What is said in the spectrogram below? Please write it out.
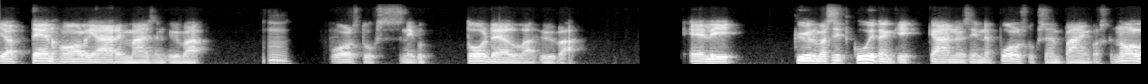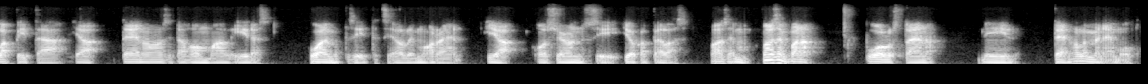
ja Tenho oli äärimmäisen hyvä mm. puolustuksessa, niin kuin todella hyvä. Eli kyllä mä sitten kuitenkin käännyin sinne puolustukseen päin, koska nolla pitää ja Tenho on sitä hommaa liidas, huolimatta siitä, että siellä oli Moreen ja Osionsi, joka pelasi vasen, vasempana puolustajana, niin Tenholle menee muuta.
